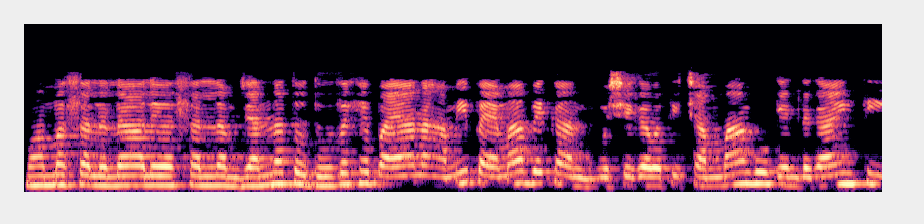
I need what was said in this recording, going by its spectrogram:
محمد صلی اللہ علیہ علیہ وسلم جنت و دوزخ بیان ہمی پیما بکند گوشگوتی چمانگو گندگائن تھی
